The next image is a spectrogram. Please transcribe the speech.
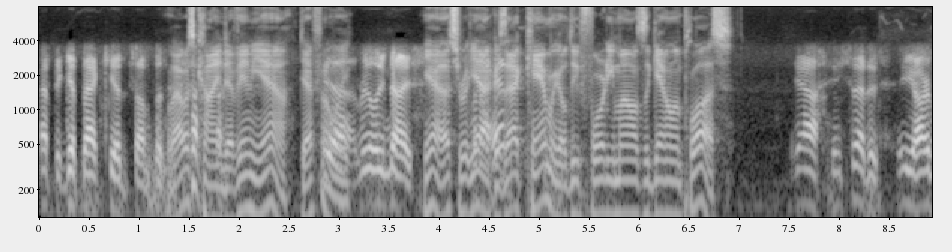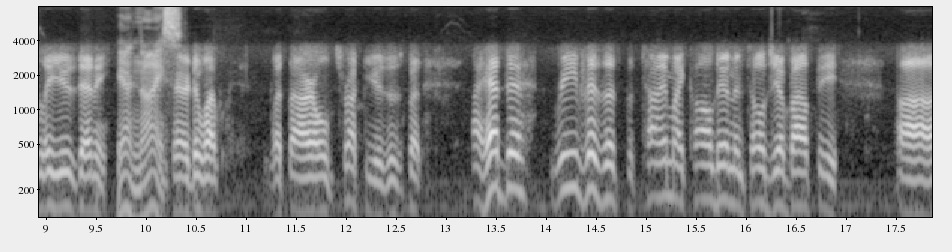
have to get that kid something." Well, that was kind of him. Yeah, definitely. yeah, really nice. Yeah, that's re- But yeah, because that Camry will do 40 miles a gallon plus. Yeah, he said it, he hardly used any. Yeah, nice. compared to what what our old truck uses. But I had to revisit the time I called in and told you about the uh,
